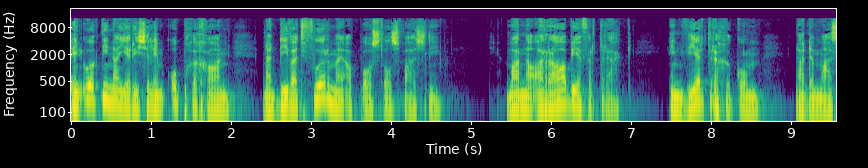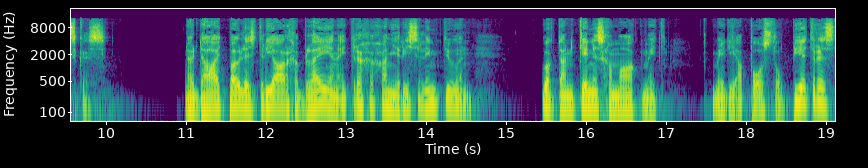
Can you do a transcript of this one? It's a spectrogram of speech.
en ook nie na Jerusalem opgegaan na die wat voor my apostels was nie maar na Arabië vertrek en weer teruggekom na Damaskus. Nou daar het Paulus 3 jaar gebly en hy teruggegaan Jerusalem toe en ook dan kennis gemaak met met die apostel Petrus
